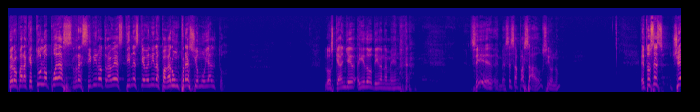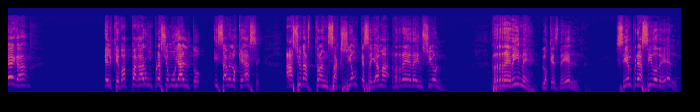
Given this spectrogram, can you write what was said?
Pero para que tú lo puedas recibir otra vez, tienes que venir a pagar un precio muy alto. Los que han ido, digan amén. Sí, a veces ha pasado, ¿sí o no? Entonces llega el que va a pagar un precio muy alto y sabe lo que hace. Hace una transacción que se llama redención redime lo que es de Él. Siempre ha sido de Él.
